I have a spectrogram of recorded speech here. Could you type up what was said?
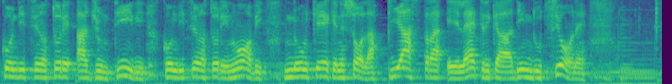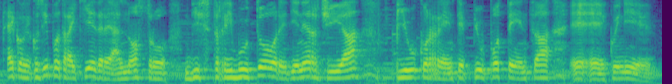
condizionatori aggiuntivi, condizionatori nuovi, nonché che ne so, la piastra elettrica ad induzione. Ecco che così potrai chiedere al nostro distributore di energia più corrente, più potenza e, e quindi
